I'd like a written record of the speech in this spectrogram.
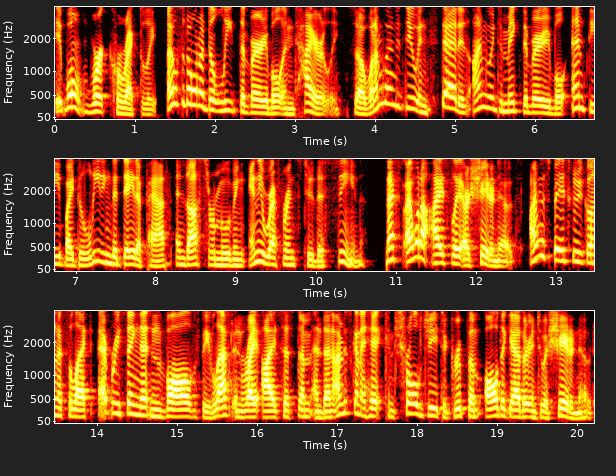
it won't work correctly. I also don't want to delete the variable entirely. So what I'm going to do instead is I'm going to make the variable empty by deleting the data path and thus removing any reference to this scene. Next, I want to isolate our shader nodes. I'm just basically going to select everything that involves the left and right eye system, and then I'm just going to hit Control G to group them all together into a shader node.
